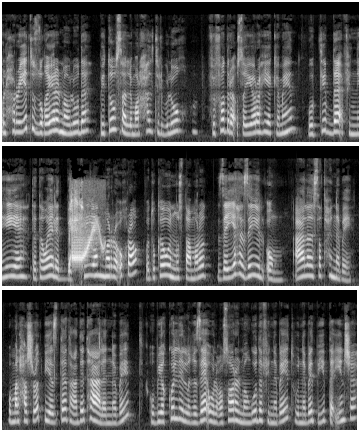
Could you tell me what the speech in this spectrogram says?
والحريات الصغيرة المولودة بتوصل لمرحلة البلوغ في فترة قصيرة هي كمان وبتبدأ في إن هي تتوالد بكتيريا مرة أخرى وتكون مستعمرات زيها زي الأم على سطح النبات. وما الحشرات بيزداد عددها على النبات وبيقل الغذاء والعصارة الموجودة في النبات والنبات بيبدأ ينشف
